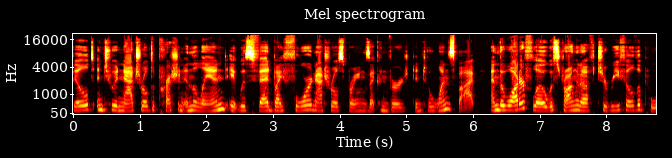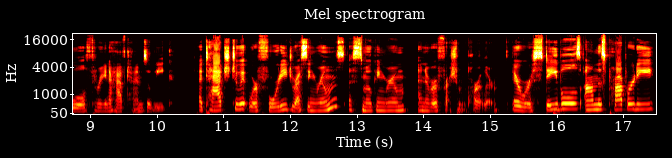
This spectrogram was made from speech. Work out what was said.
Built into a natural depression in the land, it was fed by four natural springs that converged into one spot, and the water flow was strong enough to refill the pool three and a half times a week. Attached to it were 40 dressing rooms, a smoking room, and a refreshment parlor. There were stables on this property.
